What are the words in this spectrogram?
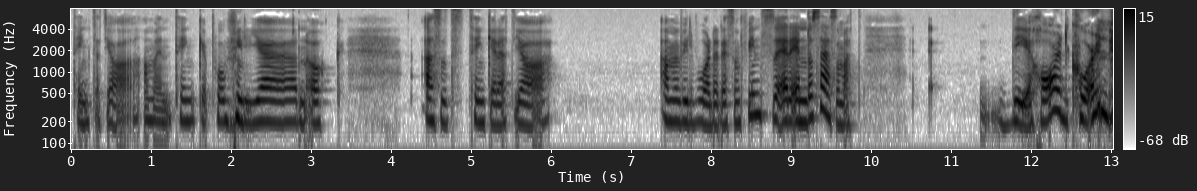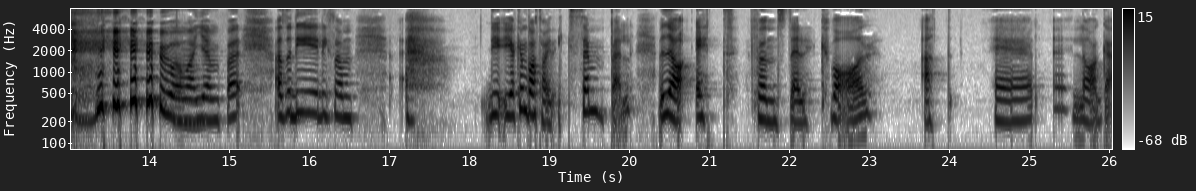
tänkt att jag ja, men, tänker på miljön och alltså tänker att jag ja, men, vill vårda det som finns så är det ändå så här som att det är hardcore nu om man jämför. Alltså det är liksom jag kan bara ta ett exempel. Vi har ett fönster kvar att eh, laga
